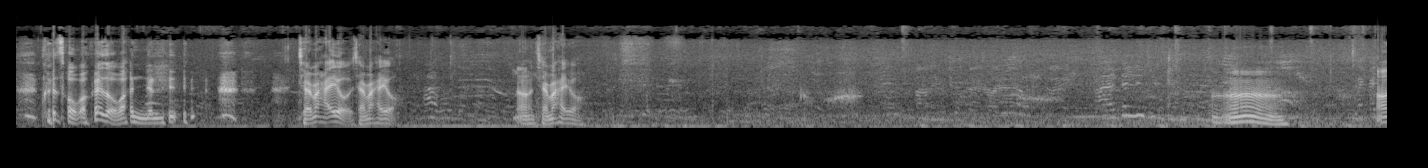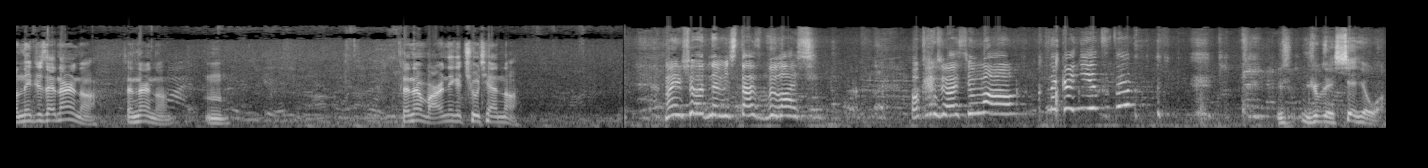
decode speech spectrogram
快走吧，快走吧，你这里前面还有，前面还有，嗯，前面还有。嗯，啊，那只在那儿呢，在那儿呢，嗯，在那儿玩那个秋千呢。 Моя еще одна мечта сбылась. Покажу Асюмау. Наконец-то. 你是你是不是得谢谢我？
